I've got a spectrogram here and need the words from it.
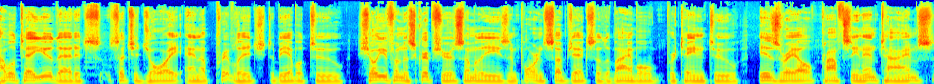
I will tell you that it's such a joy and a privilege to be able to show you from the scriptures some of these important subjects of the Bible pertaining to Israel, prophecy, and end times.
